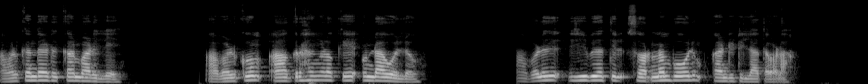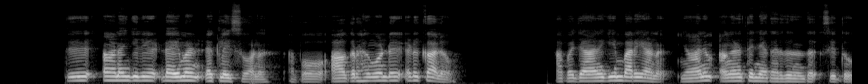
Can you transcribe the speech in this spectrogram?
അവൾക്കെന്താ എടുക്കാൻ പാടില്ലേ? അവൾക്കും ആഗ്രഹങ്ങളൊക്കെ ഉണ്ടാവുമല്ലോ. അവൾ ജീവിതത്തിൽ സ്വർണം പോലും കണ്ടിട്ടില്ലാത്തവളാ. ഇത് ആണെങ്കിൽ ഡയമണ്ട് നെക്ലേസുമാണ്. അപ്പോൾ ആഗ്രഹം കൊണ്ട് എടുക്കാലോ? അപ്പോൾ ജാനകിയും പറയാണ് ഞാനും അങ്ങനെ തന്നെയാണ് കരുതുന്നത് സിദ്ധു.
